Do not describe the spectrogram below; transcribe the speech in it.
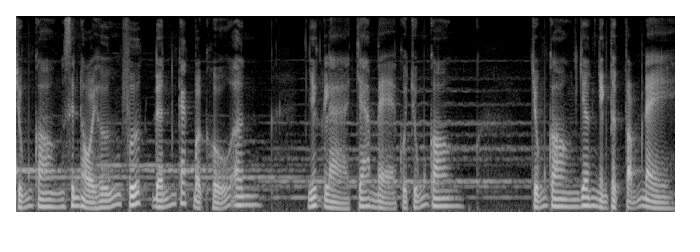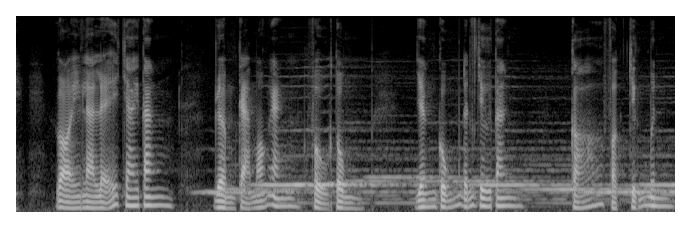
Chúng con xin hồi hướng phước đến các bậc hữu ân, nhất là cha mẹ của chúng con. Chúng con dâng những thực phẩm này, gọi là lễ chay tăng, gồm cả món ăn phụ tùng, dân cúng đến chư tăng có phật chứng minh.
